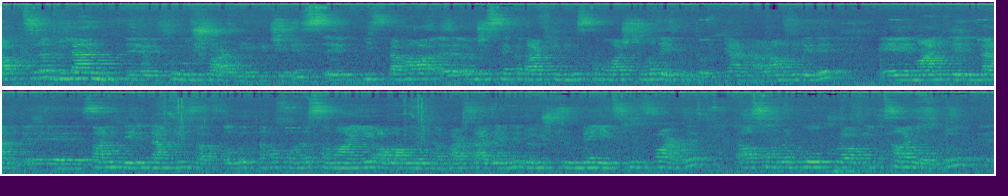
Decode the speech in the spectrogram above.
yaptırabilen e, kuruluşlar diye geçeriz. E, biz daha e, öncesine kadar kendimiz kamulaştırma da yapıyorduk. Yani arazileri e, maliklerinden, e, sahiplerinden bizzat alıp daha sonra sanayi alanlarına, parsellerine dönüştürme yetkimiz vardı. Daha sonra bu kural iptal oldu e,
